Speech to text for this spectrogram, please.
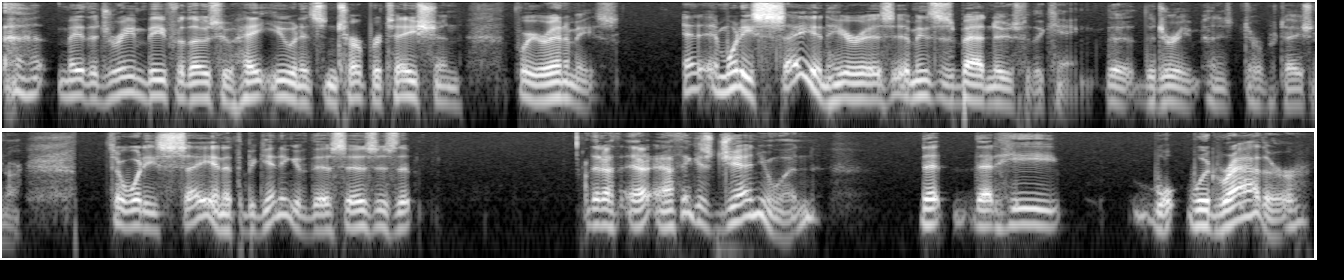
may the dream be for those who hate you, and its interpretation for your enemies." And, and what he's saying here is, I mean, this is bad news for the king. The the dream and interpretation are. So what he's saying at the beginning of this is, is that that I, th- I think is genuine, that that he w- would rather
